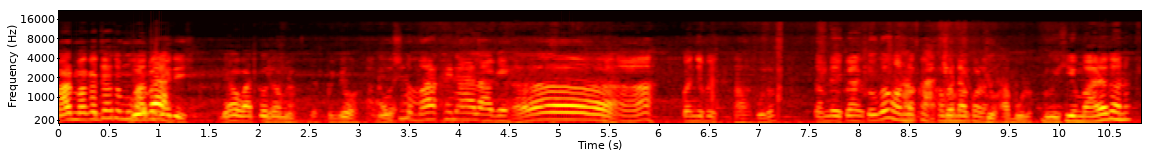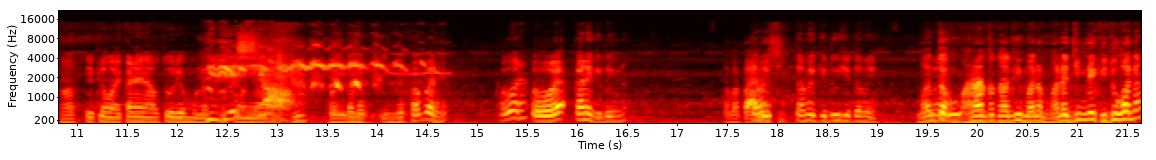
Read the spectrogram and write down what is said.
માર મગજ જાય તો હું સાચું બા. કહી દઈશ. બેહો વાત કહું તમને જો ડોશીનો માર ખાઈને આયા લાગે. હા. હા. હા બોલો. તમને એકલા કહું કહું અમને ખબર ના પડે. હા બોલો. ડોશીએ માર્યો તો ને એટલો વાયકાણે આવતો રહ્યો મુલો તમને એમને ખબર હે? ખબર હે? કને કીધું એમને? તમાર પાડોશી તમે કીધું છે તમે. મન તો મને તો નથી મને મને જીમને કીધું હોય ને?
